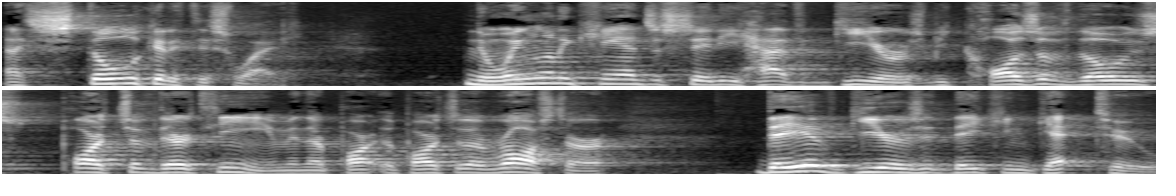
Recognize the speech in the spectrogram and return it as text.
and I still look at it this way New England and Kansas City have gears because of those parts of their team and their part, the parts of their roster. They have gears that they can get to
